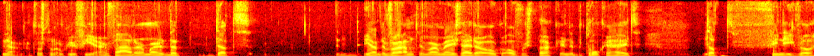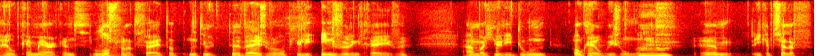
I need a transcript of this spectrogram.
nou, dat was dan ook weer via haar vader. Maar dat, dat, ja, de warmte waarmee zij daar ook over sprak... en de betrokkenheid, dat vind ik wel heel kenmerkend. Los van het feit dat natuurlijk de wijze waarop jullie invulling geven... aan wat jullie doen, ook heel bijzonder is. Ehm, ik heb zelf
